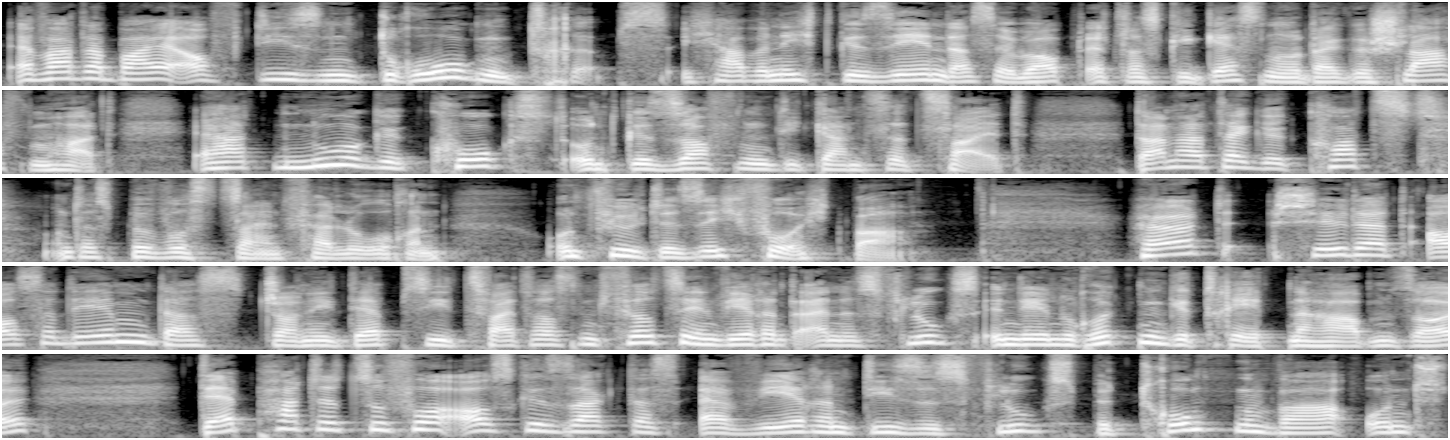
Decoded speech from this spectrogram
Er war dabei auf diesen Drogentrips. Ich habe nicht gesehen, dass er überhaupt etwas gegessen oder geschlafen hat. Er hat nur gekokst und gesoffen die ganze Zeit. Dann hat er gekotzt und das Bewusstsein verloren und fühlte sich furchtbar. Hurt schildert außerdem, dass Johnny Depp sie 2014 während eines Flugs in den Rücken getreten haben soll. Depp hatte zuvor ausgesagt, dass er während dieses Flugs betrunken war und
